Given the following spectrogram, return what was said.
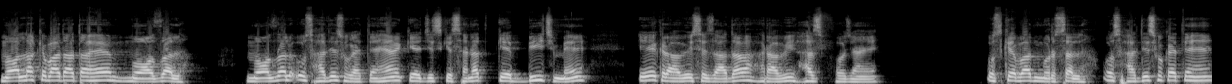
मुअल्लक़ के बाद आता है मौज़ल मौज़ल उस हदीस को कहते हैं कि जिसकी सनत के बीच में एक रावी से ज़्यादा रावी हज़फ हो जाएँ। उसके बाद मुरसल, उस हदीस को कहते हैं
